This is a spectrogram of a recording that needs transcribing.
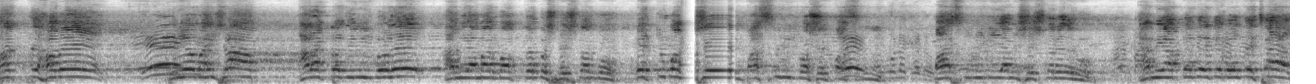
থাকতে হবে। প্রিয় ভাই সাহেব আর একটা জিনিস বলে আমি আমার বক্তব্য শেষ করব। একটু বসে পাঁচ মিনিট বসে পাঁচ মিনিট। পাঁচ মিনিটই আমি শেষ করে দেব। আমি আপনাদেরকে বলতে চাই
